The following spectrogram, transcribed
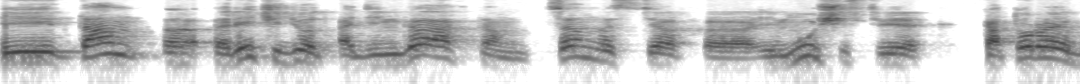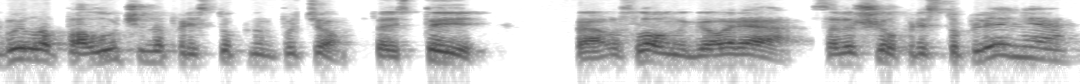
И там э, речь идет о деньгах, там, ценностях, э, имуществе, которое было получено преступным путем. То есть ты, э, условно говоря, совершил преступление,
